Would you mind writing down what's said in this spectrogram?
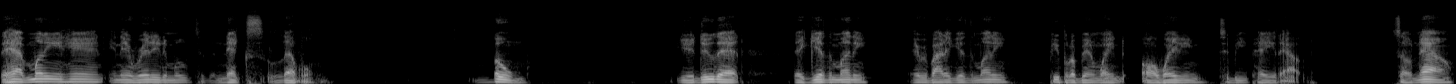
They have money in hand and they're ready to move to the next level. Boom. You do that, they give the money, Everybody gives the money. People have been waiting or waiting to be paid out. So now,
